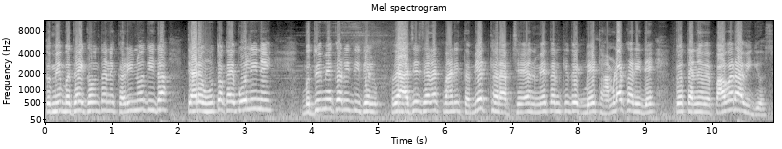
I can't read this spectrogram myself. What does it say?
તો મેં બધાય ઘઉં તને કરી ન દીધા. ત્યારે હું તો કાંઈ બોલી નહીં. બધું મેં કરી દીધેલું. હવે આજે જરાક મારી તબિયત ખરાબ છે અને મેં તને કીધું એક બે ઠામડા કરી દે તો તને હવે પાવર આવી ગયો છે.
